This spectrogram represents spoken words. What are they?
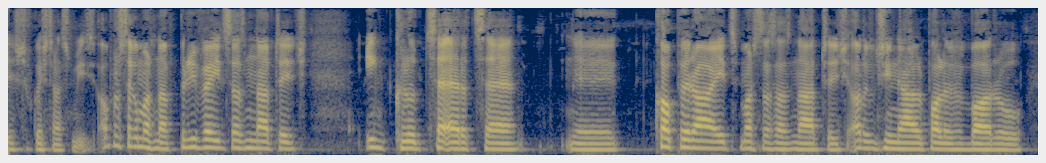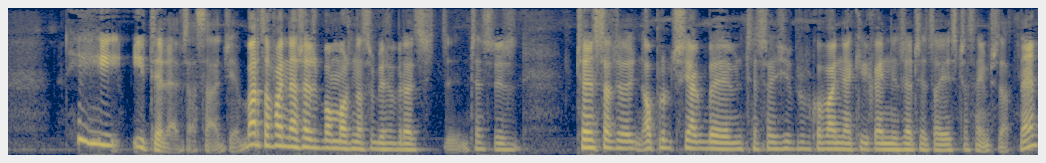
yy, szybkość transmisji. Oprócz tego można private zaznaczyć, include CRC, copyright można zaznaczyć, original, pole wyboru, i, I tyle w zasadzie. Bardzo fajna rzecz, bo można sobie wybrać często, często oprócz jakby częstości próbowania kilka innych rzeczy, co jest czasami przydatne.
